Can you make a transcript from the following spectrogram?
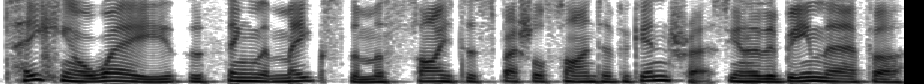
taking away the thing that makes them a site of special scientific interest. You know, they've been there for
